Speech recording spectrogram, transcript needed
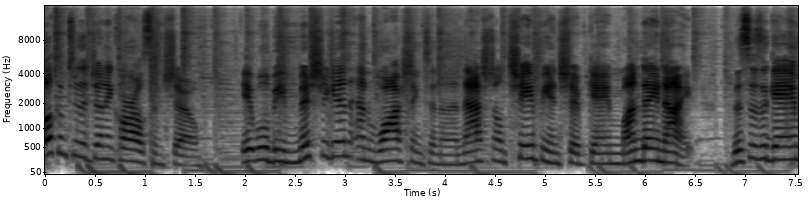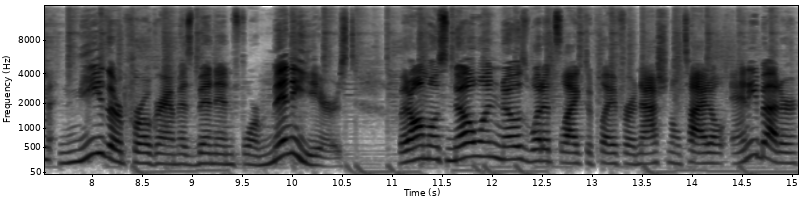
Welcome to the Jenni Carlson Show. It will be Michigan and Washington in the national championship game Monday night. This is a game neither program has been in for many years, but almost no one knows what it's like to play for a national title any better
